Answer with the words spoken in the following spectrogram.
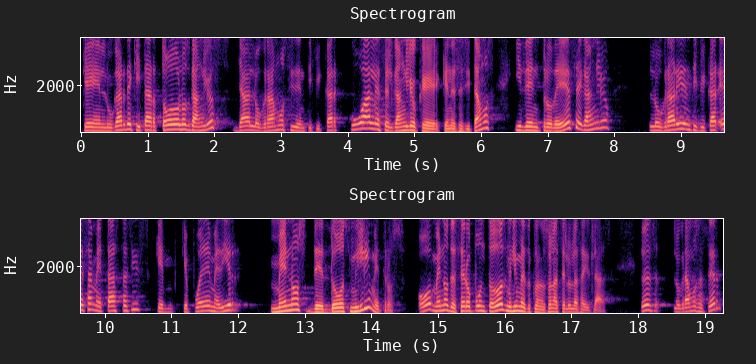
Que en lugar de quitar todos los ganglios, ya logramos identificar cuál es el ganglio que, necesitamos y dentro de ese ganglio lograr identificar esa metástasis que, que puede medir menos de 2 milímetros o menos de 0.2 milímetros cuando son las células aisladas. Entonces, logramos hacer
